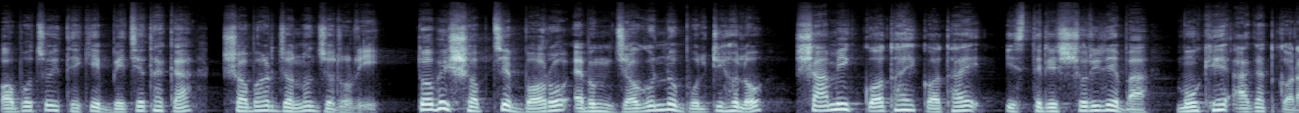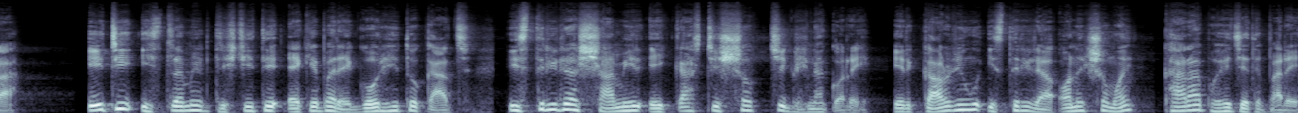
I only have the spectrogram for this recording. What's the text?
অবচয় থেকে বেঁচে থাকা সবার জন্য জরুরি। তবে সবচেয়ে বড় এবং জঘন্য বলটি হল স্বামী কথায় কথায় স্ত্রীর শরীরে বা মুখে আঘাত করা। এটি ইসলামের দৃষ্টিতে একেবারে গর্হিত কাজ। স্ত্রীরা স্বামীর এই কাজটি সবচেয়ে ঘৃণা করে। এর কারণেও স্ত্রীরা অনেক সময় খারাপ হয়ে যেতে পারে।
